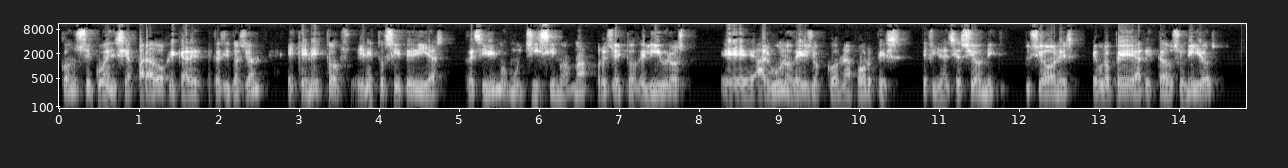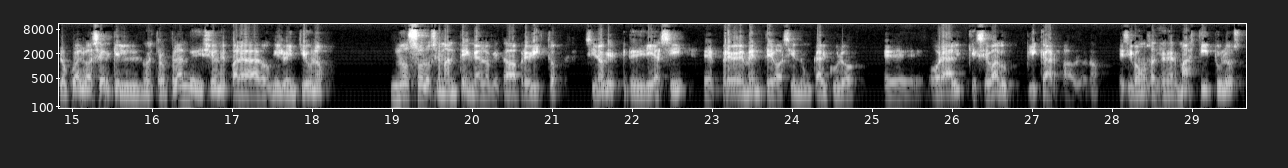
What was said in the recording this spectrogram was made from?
consecuencias paradójicas de esta situación es que en estos, en estos siete días recibimos muchísimos más proyectos de libros, eh, algunos de ellos con aportes de financiación de instituciones europeas, de Estados Unidos, lo cual va a hacer que nuestro plan de ediciones para 2021 no solo se mantenga en lo que estaba previsto, sino que te diría así, eh, brevemente o haciendo un cálculo eh, oral, que se va a duplicar, Pablo, ¿no? Es decir, vamos a tener más títulos,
